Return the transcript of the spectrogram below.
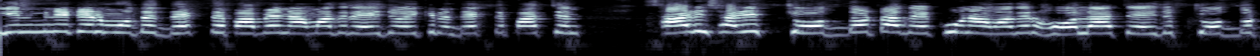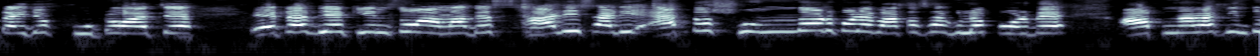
তিন মিনিটের মধ্যে দেখতে পাবেন আমাদের এই যে এখানে দেখতে পাচ্ছেন সারি সারি চোদ্দটা দেখুন, আমাদের হোল আছে, এই যে চোদ্দটা, এই যে ফুটো আছে, এটা দিয়ে কিন্তু আমাদের সারি সারি এত সুন্দর করে বাতাসাগুলো পড়বে আপনারা কিন্তু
